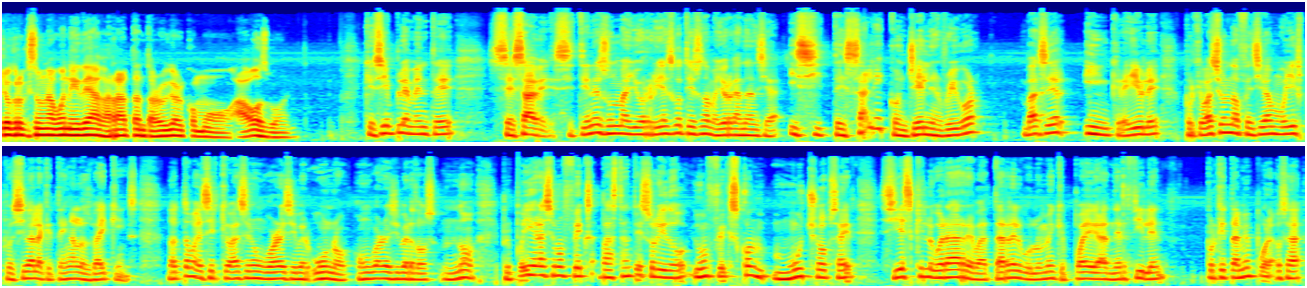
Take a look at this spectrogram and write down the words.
yo creo que es una buena idea agarrar tanto a Rigor como a Osborne. Que simplemente se sabe, si tienes un mayor riesgo, tienes una mayor ganancia. Y si te sale con Jalen Rigor, va a ser increíble porque va a ser una ofensiva muy explosiva la que tengan los Vikings. No te voy a decir que va a ser un wide receiver 1 o un wide receiver 2, no, pero puede llegar a ser un flex bastante sólido y un flex con mucho upside si es que logra arrebatarle el volumen que puede ganar Thielen, porque también por, o sea,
